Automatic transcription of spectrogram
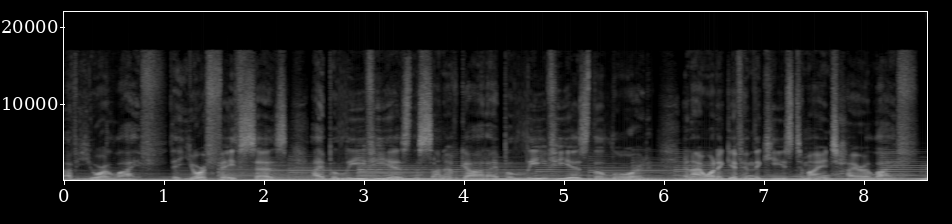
of your life, that your faith says, I believe he is the Son of God, I believe he is the Lord, and I want to give him the keys to my entire life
